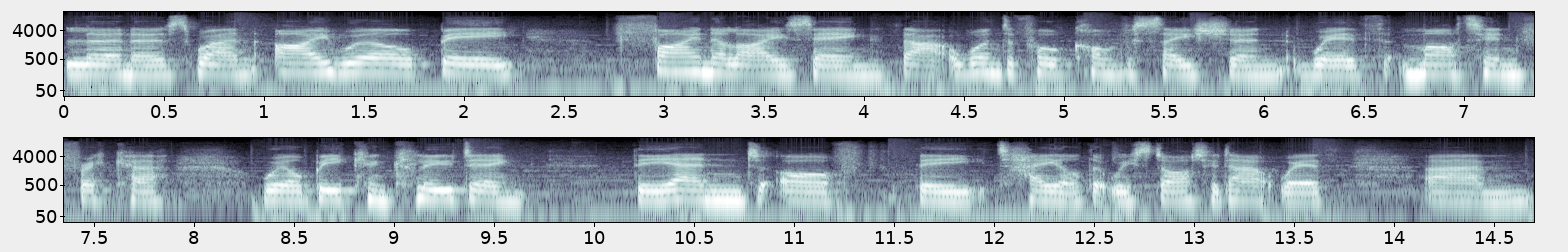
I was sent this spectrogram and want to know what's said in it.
learners, when I will be finalising that wonderful conversation with Martin Fricker. We'll be concluding the end of the tale that we started out with um,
